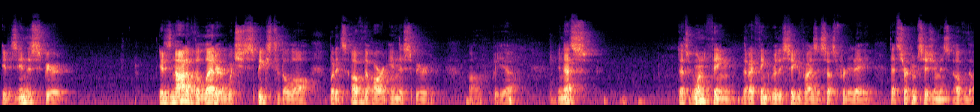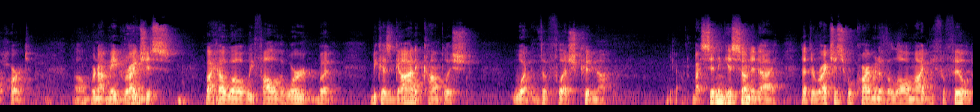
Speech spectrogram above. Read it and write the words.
it is in the spirit. It is not of the letter, which speaks to the law, but it's of the heart in the spirit. Um, but yeah, and that's that's one thing that I think really signifies itself for today. That circumcision is of the heart. Um, we're not made righteous by how well we follow the word, but because God accomplished what the flesh could not. Yeah. By sending his son to die, that the righteous requirement of the law might be fulfilled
